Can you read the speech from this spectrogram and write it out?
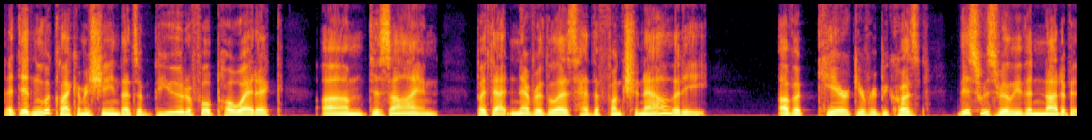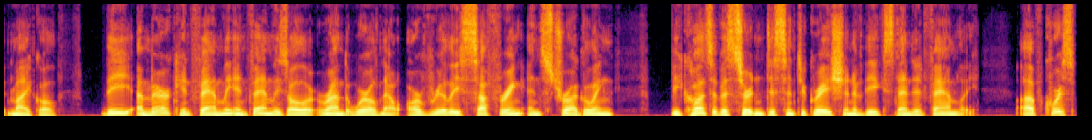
that didn't look like a machine? That's a beautiful, poetic um, design, but that nevertheless had the functionality of a caregiver because this was really the nut of it, Michael. The American family and families all around the world now are really suffering and struggling because of a certain disintegration of the extended family. Of course,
